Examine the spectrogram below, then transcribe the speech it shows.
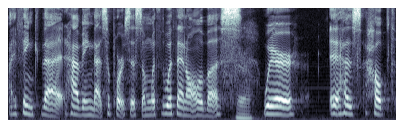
I think that having that support system with within all of us, yeah. where it has helped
